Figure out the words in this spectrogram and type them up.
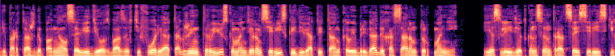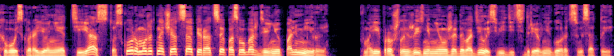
Репортаж дополнялся видео с базы в Тифоре, а также интервью с командиром сирийской 9-й танковой бригады Хасаном Туркмани. Если идет концентрация сирийских войск в районе Эттияс, то скоро может начаться операция по освобождению Пальмиры. В моей прошлой жизни мне уже доводилось видеть древний город с высоты.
